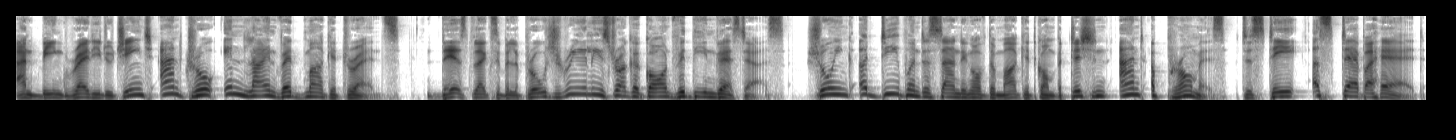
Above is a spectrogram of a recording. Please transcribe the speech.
and being ready to change and grow in line with market trends. This flexible approach really struck a chord with the investors, showing a deep understanding of the market competition and a promise to stay a step ahead.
